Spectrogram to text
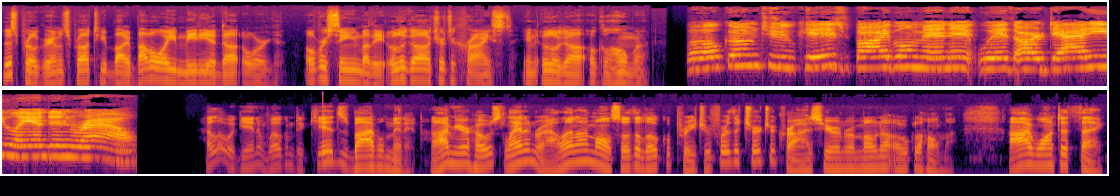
This program is brought to you by BibleWayMedia.org, overseen by the Oologah Church of Christ in Oologah, Oklahoma. Welcome to Kids Bible Minute with our daddy Landon Rowell. Hello again, and welcome to Kids Bible Minute. I'm your host, Landon Rowell, and I'm also the local preacher for the Church of Christ here in Ramona, Oklahoma. I want to thank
